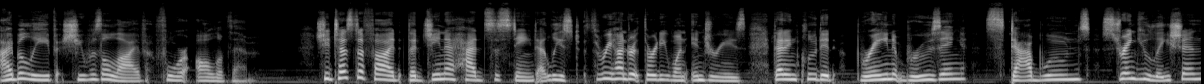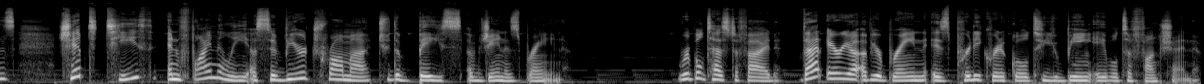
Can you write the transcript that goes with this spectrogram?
I believe she was alive for all of them. She testified that Jayna had sustained at least 331 injuries that included brain bruising, stab wounds, strangulations, chipped teeth, and finally a severe trauma to the base of Jayna's brain. Ripple testified, That area of your brain is pretty critical to you being able to function.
